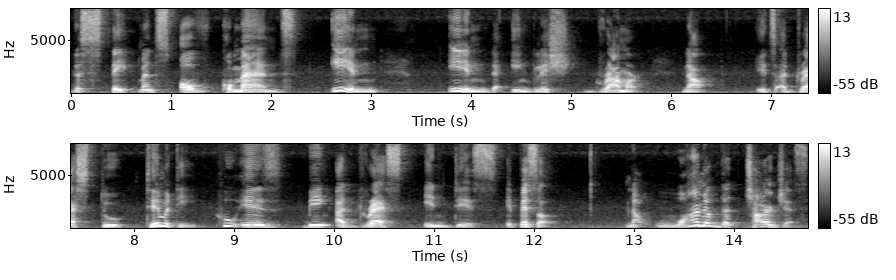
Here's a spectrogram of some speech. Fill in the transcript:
the statements of commands in in the English grammar. Now, it's addressed to Timothy who is being addressed in this epistle. Now, one of the charges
